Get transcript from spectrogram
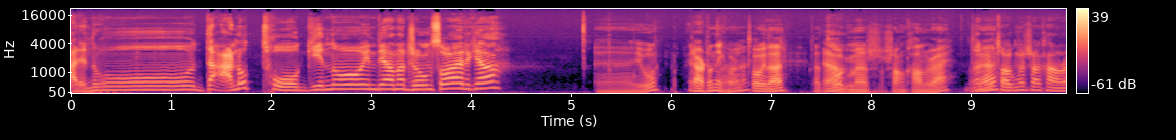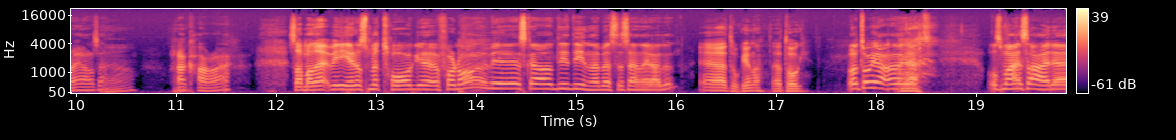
er det noe Det er noe tog i noe Indiana Jones òg, er det ikke det? Eh, jo. Rart om det ikke var det. Tog der. Det er tog med Sean Connery. Det er noe tog med Sean Connery, altså. Sean Connery. Samme det. Vi gir oss med tog eh, for nå. Vi skal de dine beste scener, Audun. Jeg tok en, da. Det er tog. Og tog, ja. ja. Hos meg så er det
